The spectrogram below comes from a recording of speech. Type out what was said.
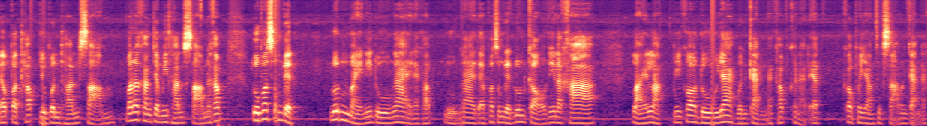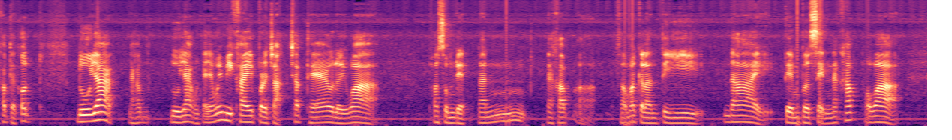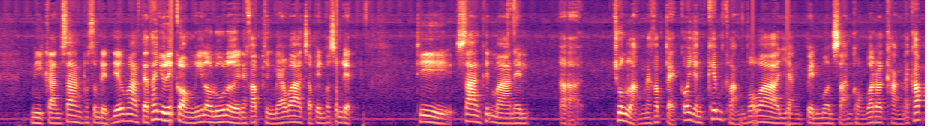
แล้วประทับอยู่บนฐาน 3 วัดระฆังจะมีฐาน 3 นะครับ ดูพระสมเด็จรุ่นใหม่นี่ดูง่ายนะครับ ดูง่ายแต่พระสมเด็จรุ่นเก่านี่ราคาหลายหลักนี่ก็ดูยากเหมือนกันนะครับ ขนาดแอดก็พยายามศึกษาเหมือนกันนะครับ แต่ก็ดูยากนะครับดูยากเหมือนกันยังไม่มีใครประจักษ์ชัดแท้เลยว่าพระสมเด็จนั้นนะครับสามารถการันตี ได้เต็มเปอร์เซ็นต์นะครับ เพราะว่ามีการสร้างพระสมเด็จเยอะมาก แต่ถ้าอยู่ในกล่องนี้เรารู้เลยนะครับ ถึงแม้ว่าจะเป็นพระสมเด็จที่สร้างขึ้นมาในช่วงหลังนะครับ แต่ก็ยังเข้มขลังเพราะว่ายังเป็นมวลสารของวัดระฆังนะครับ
